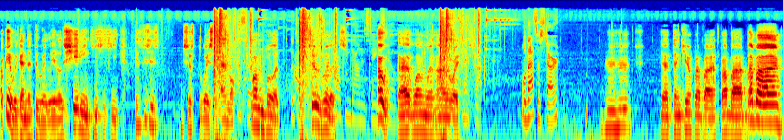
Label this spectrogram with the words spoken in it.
okay, we're gonna do a little shooting. Hee hee hee. Cause this is it's just a waste of ammo. One bullet. Two bullets. crouching down and staying Oh, that one went out of the way. Well, that's a start. Mm-hmm. Yeah, thank you. Bye bye. Bye bye. Bye bye.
